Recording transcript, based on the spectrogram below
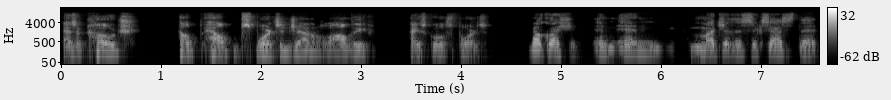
as a coach help help sports in general, all the high school sports? No question. And and much of the success that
